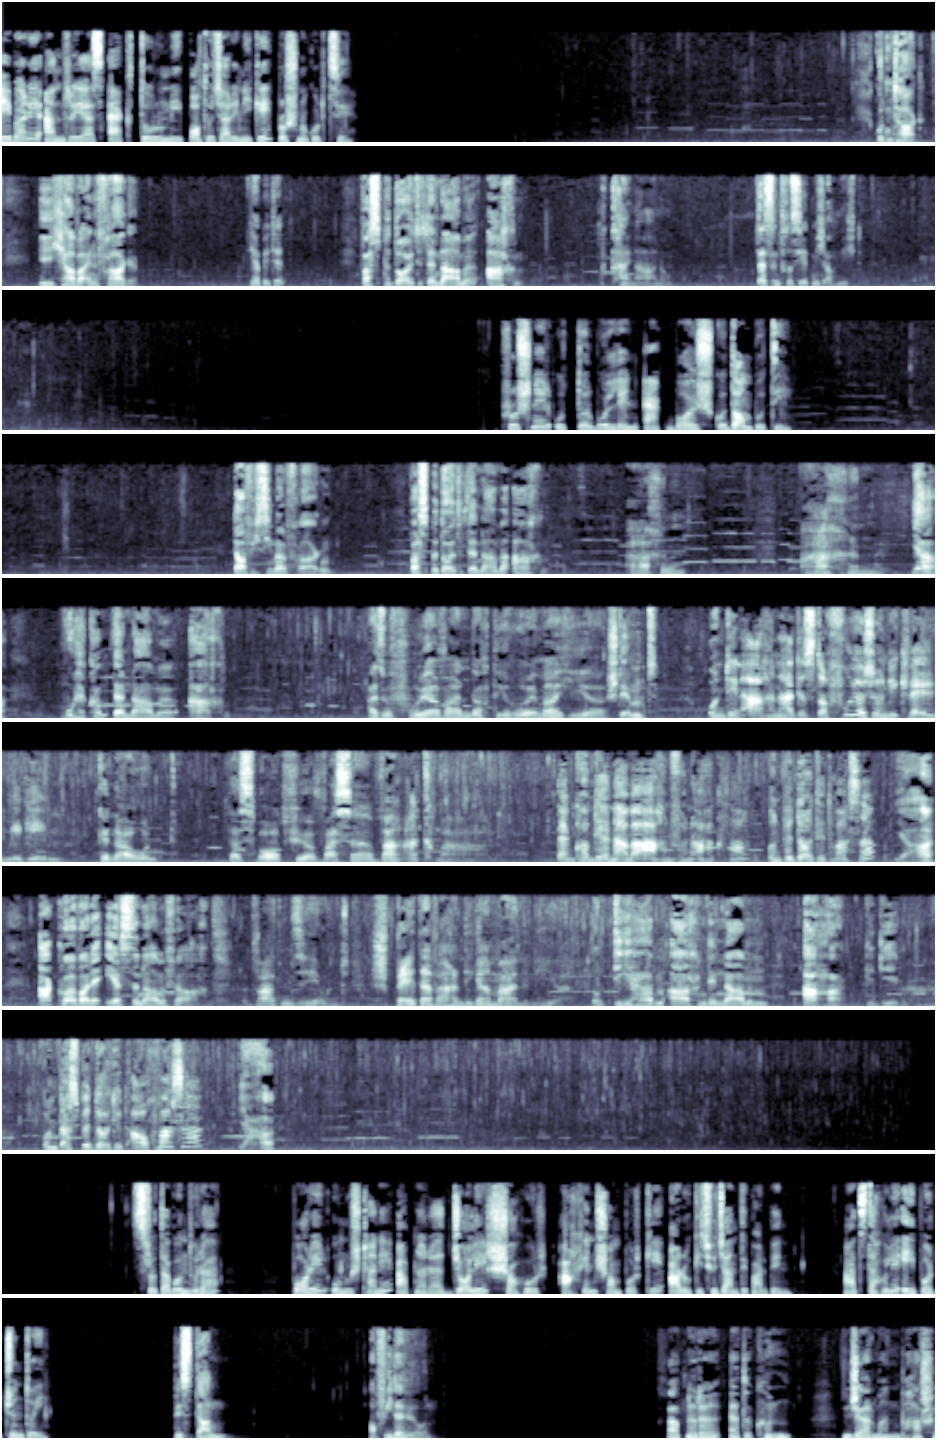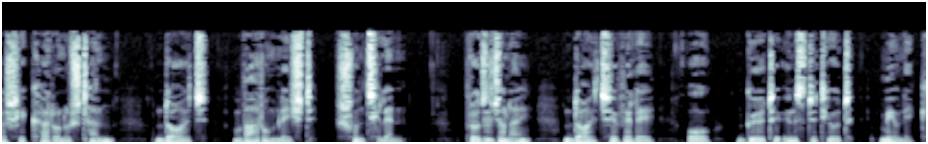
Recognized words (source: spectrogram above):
এবারে আন্দ্রেয়াস এক তরুণী পথচারিণীকে প্রশ্ন করছে Guten Tag, ich habe eine Frage. Ja, bitte? Was bedeutet der Name Aachen? Keine Ahnung. Das interessiert mich auch nicht. প্রশ্নের উত্তর বললেন এক বয়স্ক দম্পতি Darf ich Sie mal fragen? Was bedeutet der Name Aachen? Aachen? Aachen? Ja, woher kommt der Name Aachen? Also früher waren doch die Römer hier. Stimmt? Und in Aachen hat es doch früher schon die Quellen gegeben. Genau, und das Wort für Wasser war Aqua. Dann kommt der Name Aachen von Aqua und bedeutet Wasser? Ja, Aqua war der erste Name für Aachen. Warten Sie, und später waren die Germanen hier. Und die haben Aachen den Namen Aha gegeben. Und das bedeutet auch Wasser? Ja, শ্রোতা বন্ধুরা পরের অনুষ্ঠানে আপনারা জলের শহর আখেন সম্পর্কে আরও কিছু জানতে পারবেন আজ তাহলে এই পর্যন্তই bis dann. Auf Wiederhören. আপনারা এতক্ষণ জার্মান ভাষা শিক্ষার অনুষ্ঠান ডয়চ ভারমনিস্ট শুনছিলেন। প্রযোজনায় ডয়চে ভেলে ও গুয়েট ইনস্টিটিউট মিউনিক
